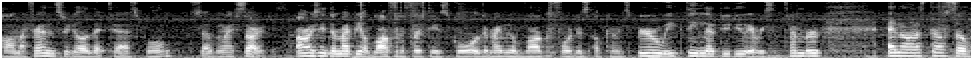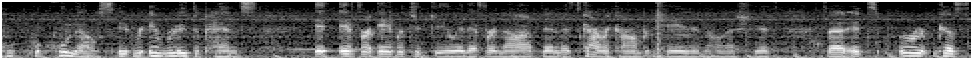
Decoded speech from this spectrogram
All my friends, we go to that school, so we might start. Obviously, there might be a vlog for the first day of school. There might be a vlog for this upcoming Spirit Week thing that we do every September. and all that stuff. So who, who knows? It it really depends. If, we're able to do it, if we're not, then it's kind of complicated and all that shit. So it's because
